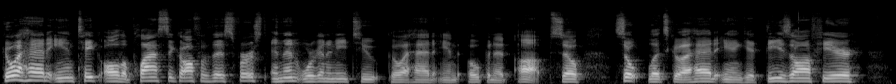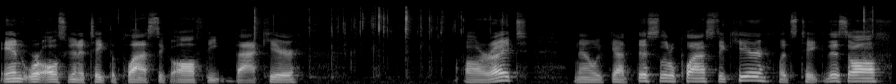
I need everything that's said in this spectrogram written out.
go ahead and take all the plastic off of this first, and then we're going to need to go ahead and open it up. So, so let's go ahead and get these off here, and we're also going to take the plastic off the back here. All right, now we've got this little plastic here. Let's take this off.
